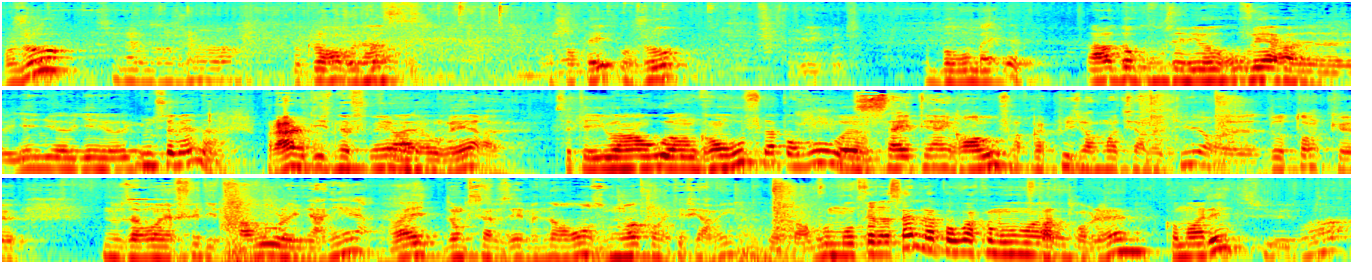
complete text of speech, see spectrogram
Bonjour. bonjour. Donc Laurent Godin. Enchanté. Bonjour. Bon, ben, euh, alors donc vous avez rouvert euh, il, y a une, il y a une semaine. Voilà, le 19 mai, Ouais. on a ouvert. euh, C'était eu un, ou un grand ouf là pour vous euh Ça a été un grand ouf après plusieurs mois de fermeture, euh, d'autant que nous avons fait des travaux l'année dernière. Ouais. Donc ça faisait maintenant 11 mois qu'on était fermés. D'accord. Vous me montrez la salle là pour voir comment Pas euh, de problème. comment elle est Suivez-moi.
